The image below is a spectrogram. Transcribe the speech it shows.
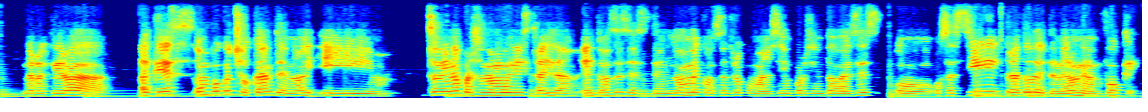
me refiero a, a que es un poco chocante, ¿no? Y soy una persona muy distraída, entonces este, no me concentro como al 100% a veces, o, o sea, sí trato de tener un enfoque,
